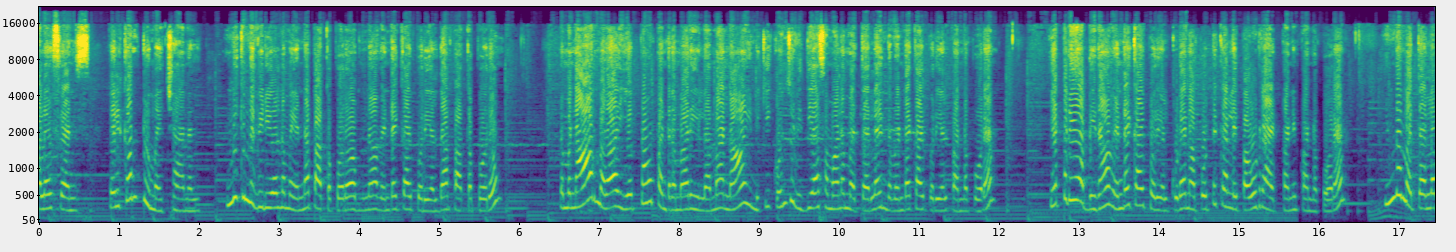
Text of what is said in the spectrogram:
Hello friends welcome to my channel இன்னைக்கு இந்த வீடியோவில் நம்ம என்ன பார்க்க போறோம் அப்படின்னா வெண்டைக்காய் பொரியல் தான் பார்க்க போறோம். நம்ம நார்மலா எப்பவும் பண்ற மாதிரி இல்லாம நான் இன்னைக்கு கொஞ்சம் வித்தியாசமான மெத்தட்ல இந்த வெண்டைக்காய் பொரியல் பண்ண போறேன். எப்படி அப்படின்னா வெண்டைக்காய் பொரியல் கூட நான் பொட்டுக்கடலை பவுடர் ஆட் பண்ணி பண்ண போறேன். இந்த மெத்தட்ல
